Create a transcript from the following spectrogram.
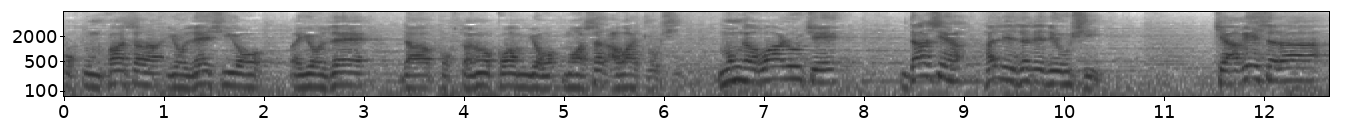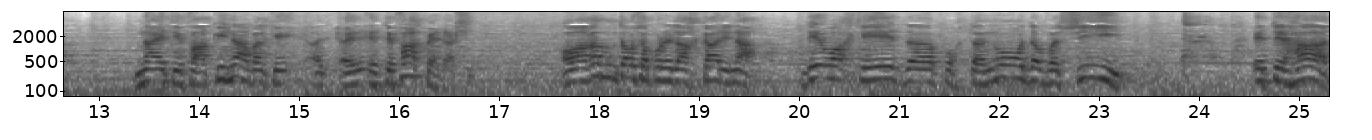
پښتونخوا سره یو ځای شي او په یو ځای د پښتنو قوم یو موثر اواز جوړ شي. موږ غواړو چې داسې هلې ځلې دې وشي. چې هغې سره نا اتفاقي نه بلکې اتفاق پیدا شي او هغه مونږ ته اوسه پورې لا ښکاري نه دې وخت کې د پښتنو د وسیع اتحاد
